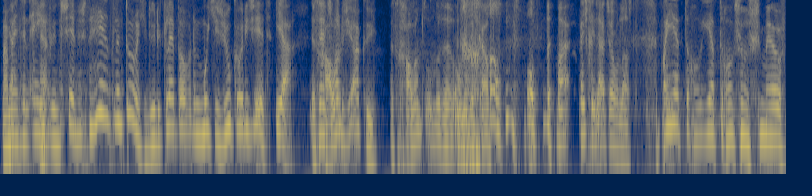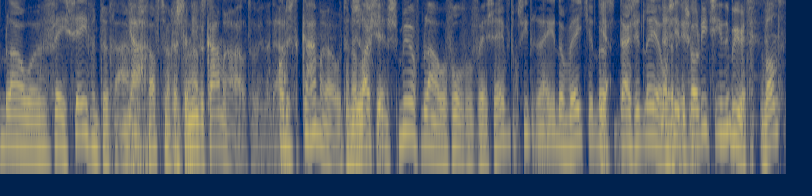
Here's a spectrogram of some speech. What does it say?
Maar met een 1.7 is een heel klein torretje. Doe de klep over, dan moet je zoeken waar die zit. Ja, Het het galmt, je accu. het galmt onder de, onder de kap. Galmt onder. Maar weet je, Geluidsoverlast. Maar je hebt toch, je hebt toch ook zo'n smurfblauwe V70 ja, aangeschaft? zag dat is de nieuwe cameraauto inderdaad. Oh, dat is de cameraauto. dan Dus als je een smurfblauwe Volvo V70 ziet rijden... dan weet je, dat, Ja. daar zit Leo. Daar in. zit de politie in de buurt. Want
